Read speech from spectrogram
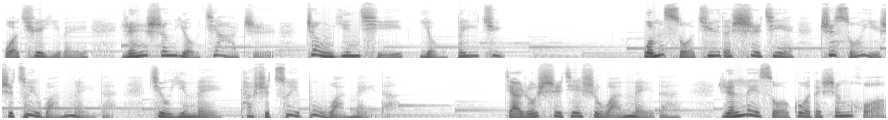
我却以为人生有价值，正因其有悲剧。我们所居的世界之所以是最完美的，就因为它是最不完美的。假如世界是完美的，人类所过的生活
